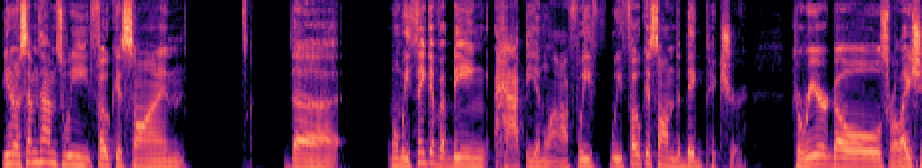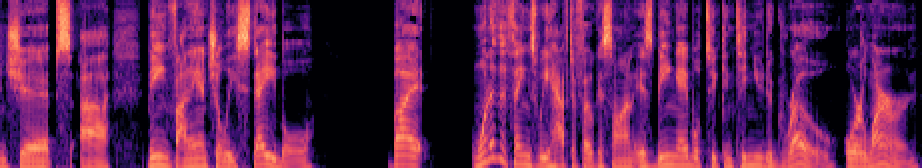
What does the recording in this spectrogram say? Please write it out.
You know, sometimes we focus on the when we think of a being happy in life, we we focus on the big picture, career goals, relationships, uh, being financially stable. But one of the things we have to focus on is being able to continue to grow or learn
